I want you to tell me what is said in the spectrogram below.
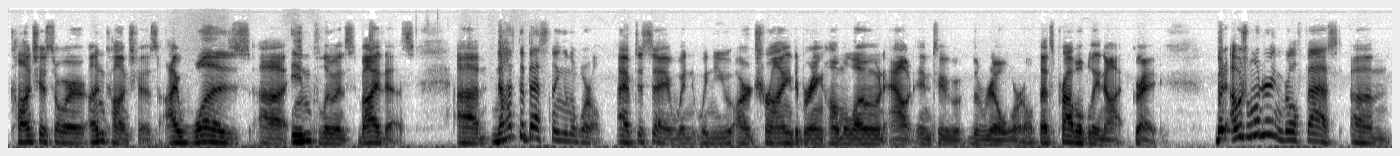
conscious or unconscious, I was uh, influenced by this. Um, not the best thing in the world, I have to say. When when you are trying to bring Home Alone out into the real world, that's probably not great. But I was wondering real fast. Um,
